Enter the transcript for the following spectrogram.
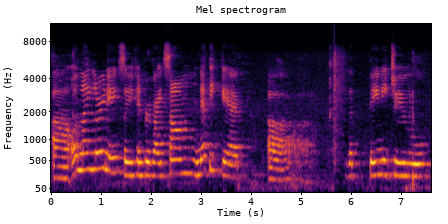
uh, online learning, so you can provide some etiquette uh, that they need to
